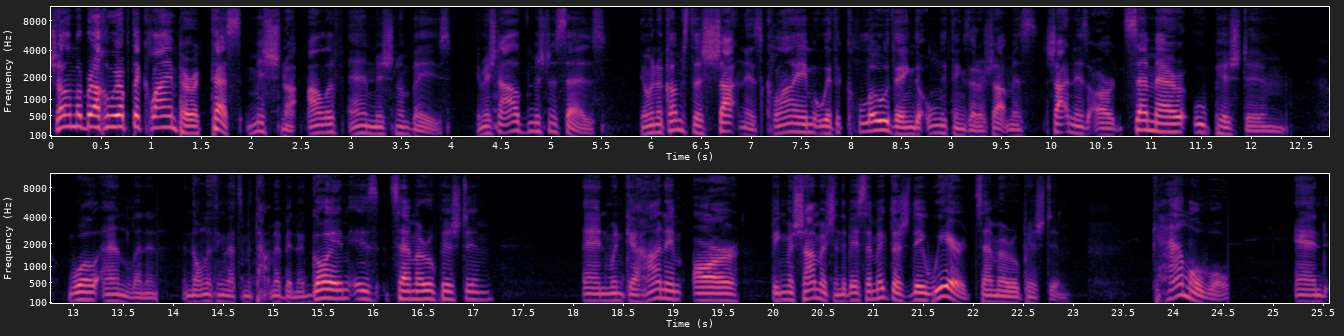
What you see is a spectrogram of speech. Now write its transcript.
Shalom Abracha, we're up to Klayim Perek Tes, Mishnah Aleph and Mishnah Beis. In Mishnah Aleph, Mishnah says that when it comes to shatnez, klayim with clothing, the only things that are shatnez, are tzemer upishtim, wool and linen. And the only thing that's metame binegaim is tzemer upishtim. And when kehanim are being meshamish in the Beis Hamikdash, they wear tzemer upishtim. Camel wool and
